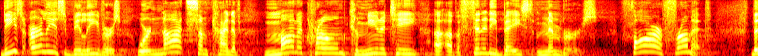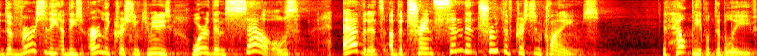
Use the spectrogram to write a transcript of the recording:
These earliest believers were not some kind of monochrome community uh, of affinity based members. Far from it. The diversity of these early Christian communities were themselves evidence of the transcendent truth of Christian claims. It helped people to believe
